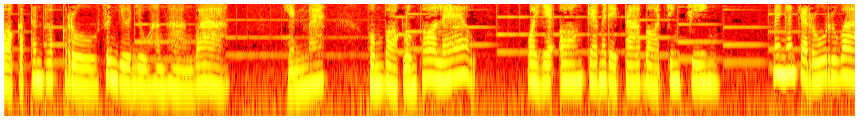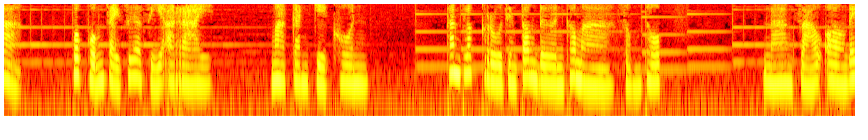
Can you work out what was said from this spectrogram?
บอกกับท่านพระครูซึ่งยืนอยู่ห่างๆว่า เห็นไหมผมบอกหลวงพ่อแล้ว ว่าเยอองแกไม่ได้ตาบอดจริง ๆ ไม่งั้นจะรู้หรือว่า พวกผมใส่เสื้อสีอะไร มากันกี่คน ท่านพระครูจึงต้องเดินเข้ามาสมทบ นางสาวอองได้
